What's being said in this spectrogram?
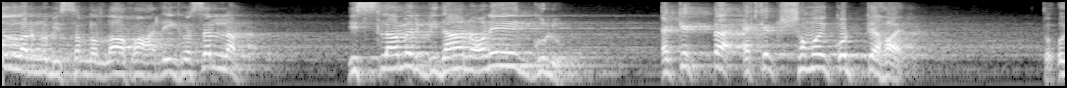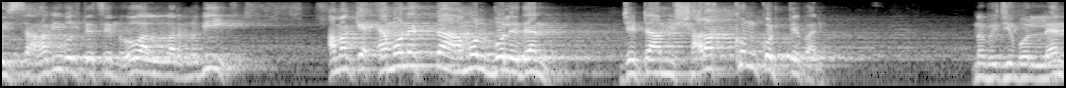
আল্লাহর নবী সাল্লাহ আলী হোসাল্লাম ইসলামের বিধান অনেকগুলো এক একটা এক এক সময় করতে হয়। তো ওই সাহাবি বলতেছেন, ও আল্লাহর নবী, আমাকে এমন একটা আমল বলে দেন, যেটা আমি সারাক্ষণ করতে পারি। নবীজি বললেন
